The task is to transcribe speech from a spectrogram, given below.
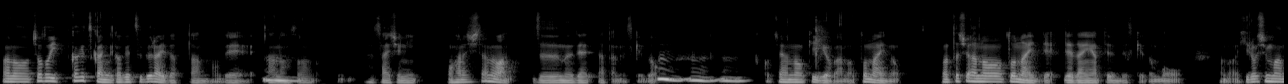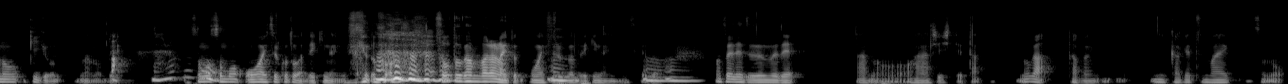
あ、あの、ちょうど1ヶ月か2ヶ月ぐらいだったので、あの、うんその、最初にお話ししたのは、ズームでだったんですけど、うんうんこちらの企業が、あの、都内の、私はあの、都内でデザインやってるんですけども、あの、広島の企業なので。そもそもお会いすることができないんですけど、相 相当頑張らないとお会いすることができないんですけど、うんうんまあ、それでズームで、あの、お話ししてたのが、多分、2ヶ月前、その、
